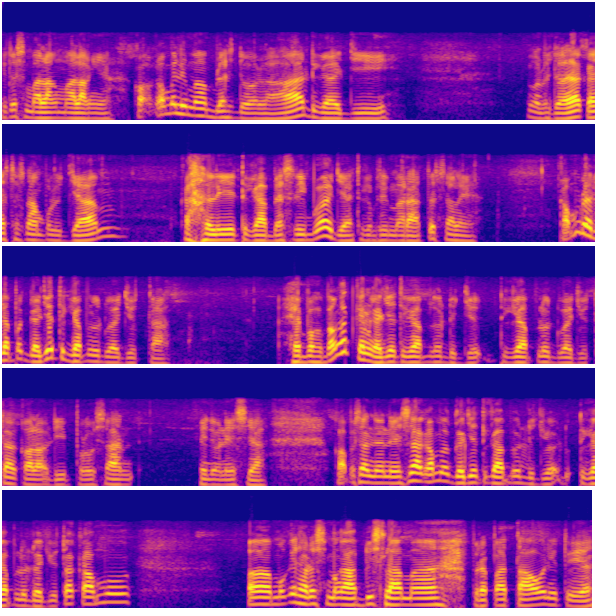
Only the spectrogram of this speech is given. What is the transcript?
itu semalang malangnya kok kamu 15 dolar digaji 15 dolar kayak 160 jam kali 13 ribu aja 13.500 salah ya. Kamu udah dapat gaji 32 juta. Heboh banget kan gaji 32 juta kalau di perusahaan Indonesia. Kalau perusahaan Indonesia kamu gaji 32, 32 juta kamu uh, mungkin harus mengabdi selama berapa tahun itu ya?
